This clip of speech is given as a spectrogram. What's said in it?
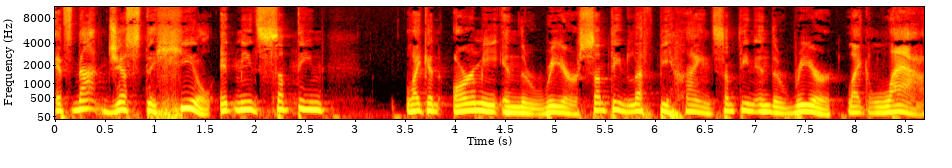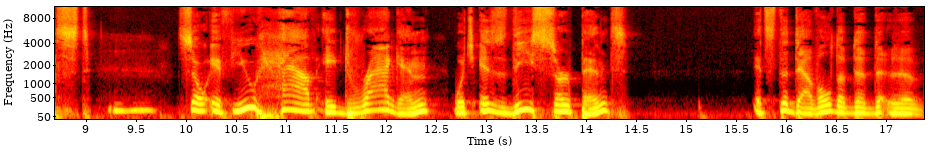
It's not just the heel, it means something like an army in the rear, something left behind, something in the rear, like last. Mm-hmm. So if you have a dragon, which is the serpent, it's the devil. The, the, the, the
